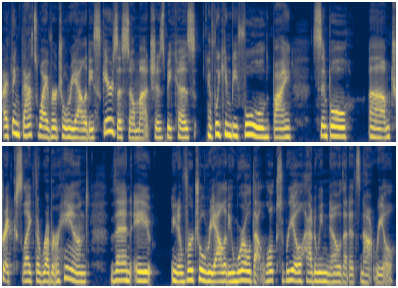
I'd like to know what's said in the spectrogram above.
I think that's why virtual reality scares us so much is because if we can be fooled by simple um, tricks like the rubber hand, then a you know virtual reality world that looks real, how do we know that it's not real?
